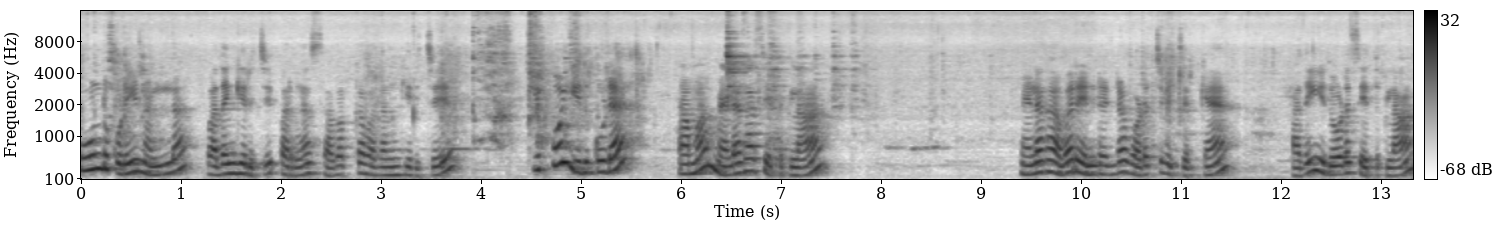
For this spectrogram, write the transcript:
பூண்டு கூடையும் நல்லா வதங்கிருச்சு. பாருங்கள் சவக்க வதங்கிருச்சு. இப்போ இது கூட நாம் மிளகா சேர்த்துக்கலாம். மிளகாவை ரெண்டு ரெண்டாக உடச்சி வச்சுருக்கேன். அதையும் இதோடு சேர்த்துக்கலாம்.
